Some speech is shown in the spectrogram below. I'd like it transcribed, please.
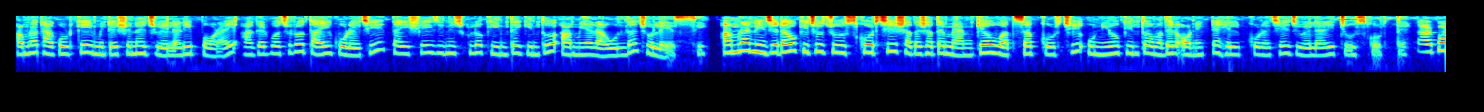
আমরা ঠাকুরকে ইমিটেশনের জুয়েলারি পরাই। আগের বছরও তাই করেছি। তাই সেই জিনিসগুলো কিনতে কিন্তু আমি আর রাহুলদা চলে এসেছি। আমরা নিজেরাও কিছু চুজ করছি, সাথে সাথে ম্যামকেও হোয়াটসঅ্যাপ করছি, উনিও কিন্তু আমাদের অনেকটা হেল্প করেছে জুয়েলারি চুজ করতে। তারপর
